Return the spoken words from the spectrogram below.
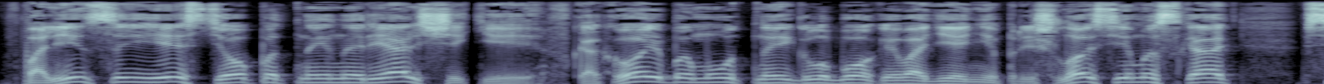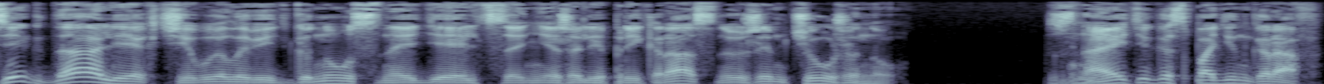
В полиции есть опытные ныряльщики. В какой бы мутной и глубокой воде не пришлось им искать, всегда легче выловить гнусное дельце, нежели прекрасную жемчужину. Знаете, господин граф,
